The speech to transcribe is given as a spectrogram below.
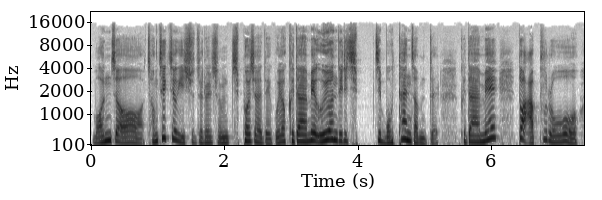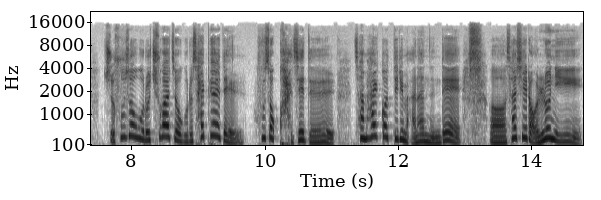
먼저 정책적 이슈들을 좀 짚어줘야 되고요. 그 다음에 의원들이 짚지 못한 점들, 그 다음에 또 앞으로 주- 후속으로 추가적으로 살펴야 될 후속 과제들 참 할 것들이 많았는데 어 사실 언론이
